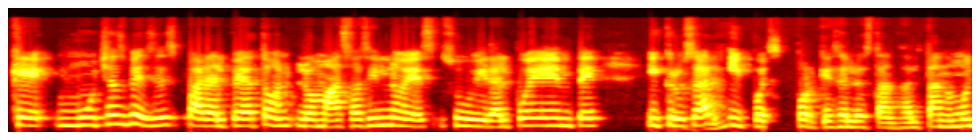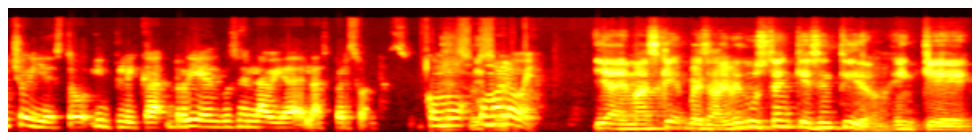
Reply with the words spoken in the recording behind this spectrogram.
que muchas veces para el peatón lo más fácil no es subir al puente y cruzar y pues porque se lo están saltando mucho y esto implica riesgos en la vida de las personas. ¿Cómo, ¿cómo lo ven? Y además que, pues a mí me gusta en qué sentido, en que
